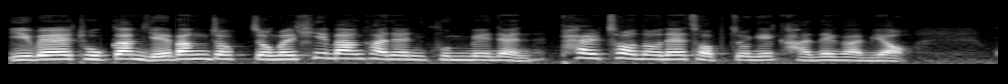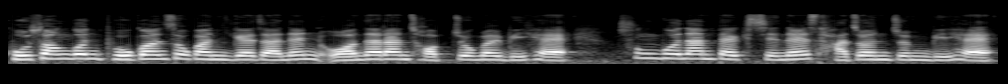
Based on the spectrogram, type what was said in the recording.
이외 독감 예방접종을 희망하는 군민은 8천 원의 접종이 가능하며 고성군 보건소 관계자는 원활한 접종을 위해 충분한 백신을 사전 준비해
